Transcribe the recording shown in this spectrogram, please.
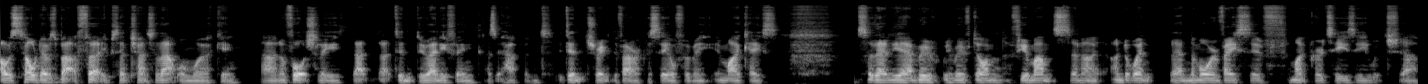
I was told there was about a thirty percent chance of that one working, and unfortunately, that that didn't do anything as it happened. It didn't shrink the varicocele for me in my case. So then, yeah, we moved on a few months, and I underwent then the more invasive micro-TESE, which, uh,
